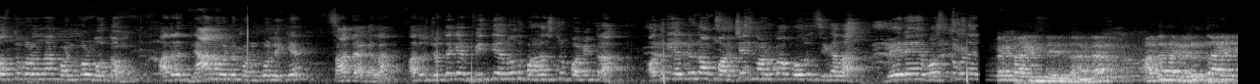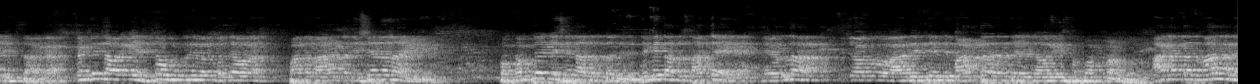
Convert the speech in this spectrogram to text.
ವಸ್ತುಗಳನ್ನ ಕೊಂಡ್ಕೊಳ್ಬಹುದು ನಾವು. ಆದ್ರೆ ಜ್ಞಾನವನ್ನು ಕೊಂಡ್ಕೊಳ್ಳಿಕ್ಕೆ ಸಾಧ್ಯ ಆಗಲ್ಲ. ಅದ್ರ ಜೊತೆಗೆ ವಿದ್ಯೆ ಅನ್ನೋದು ಬಹಳಷ್ಟು ಪವಿತ್ರ. ಅದು ಎಲ್ಲೂ ನಾವು ಪರ್ಚೇಸ್ ಮಾಡ್ಕೋಕ್ ಹೋದ್ರೂ ಸಿಗಲ್ಲ. ಬೇರೆ ವಸ್ತುಗಳಿದ್ದಾಗ ಅದರ ವಿರುದ್ಧ ಇದ್ದಾಗ ಖಂಡಿತವಾಗಿ ಎಷ್ಟೋ ಮದ್ಯವ ಪಾದ ಮಾರಾಟ ನಿಷೇಧನ ಆಗಿದೆ. ಕಂಪ್ಲೇಂಟ್ ನಿಷೇಧ ಆದಂತದ್ದಿದೆ ನಿಮ್ಮಿಂದ ಅದು ಸಾಧ್ಯ ಇದೆ ನೀವೆಲ್ಲ ನಿಜವಾಗೂ ಆ ರೀತಿಯಲ್ಲಿ ಮಾಡ್ತಾರೆ ಅಂತ ಹೇಳಿ ಅವರಿಗೆ ಸಪೋರ್ಟ್ ಮಾಡ್ಬೋದು. ಹಾಗಂತ ಅದು ಮಾಡಲ್ಲ?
